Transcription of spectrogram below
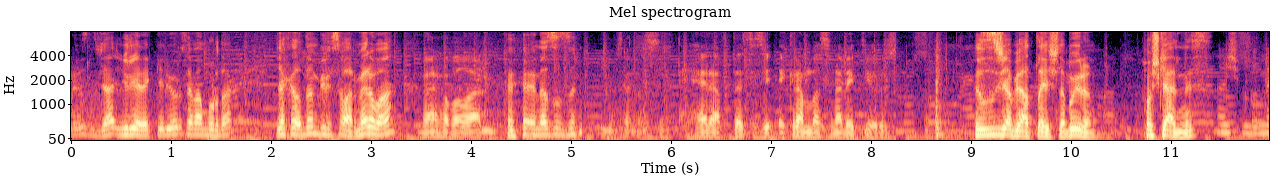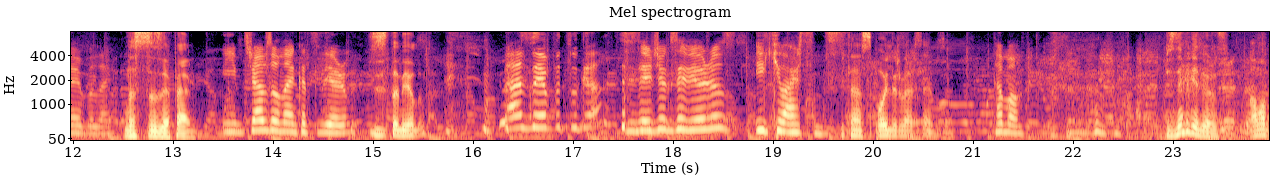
Hızlıca yürüyerek geliyoruz hemen burada. Yakaladığım birisi var. Merhaba. Merhabalar. Nasılsın? İyiyim sen nasılsın? Her hafta sizi ekran basına bekliyoruz. Hızlıca bir atlayışla buyurun. Hoş geldiniz. Hoş buldum, merhabalar. Nasılsınız efendim? İyiyim, Trabzon'dan katılıyorum. Sizi tanıyalım. Ben Zeynep Atılgan. Sizleri çok seviyoruz. İyi ki varsınız. Bir tane spoiler versene bize. Tamam. Biz de mi geliyoruz? Ama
